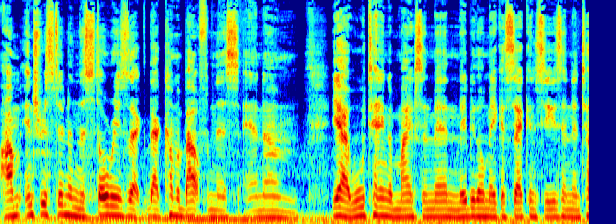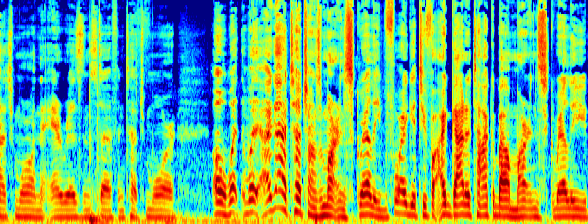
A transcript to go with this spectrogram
am interested in the stories that, that come about from this. And, um, yeah, Wu Tang of Mics and Men. Maybe they'll make a second season and touch more on the eras and stuff and touch more. Oh, what, what, I gotta touch on is Martin Shkreli. Before I get too far, I gotta talk about Martin Shkreli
